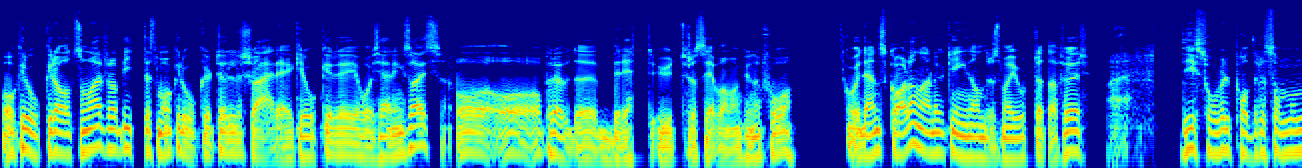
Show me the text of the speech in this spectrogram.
og kroker og alt som var, fra bitte små kroker til svære kroker i håkjerring-size, og, og, og prøvde bredt ut for å se hva man kunne få. Og i den skalaen er det ikke ingen andre som har gjort dette før. De så vel på dere som noen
